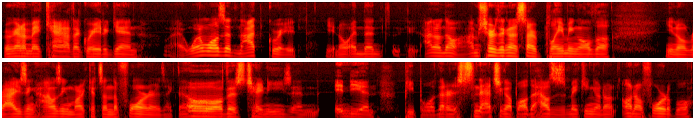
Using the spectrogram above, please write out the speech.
we're gonna make Canada great again. Uh, when was it not great? You know, and then I don't know. I'm sure they're gonna start blaming all the, you know, rising housing markets on the foreigners. Like, oh, there's Chinese and Indian people that are snatching up all the houses, making it un- unaffordable.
